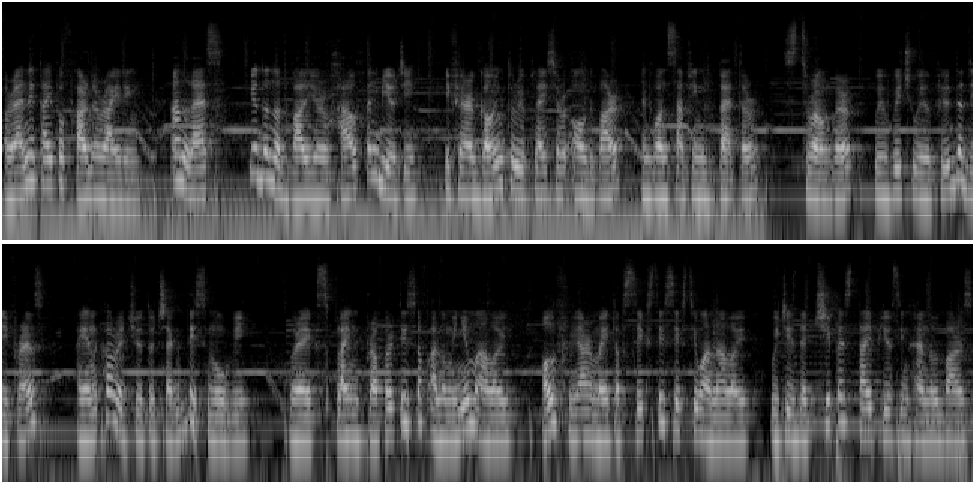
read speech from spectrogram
or any type of harder riding, unless you do not value your health and beauty. If you are going to replace your old bar and want something better, stronger, with which you will feel the difference, I encourage you to check this movie, where I explain properties of aluminum alloy. All three are made of 6061 alloy, which is the cheapest type used in handlebars.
